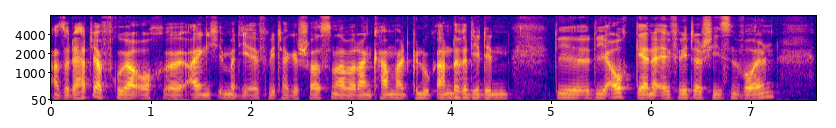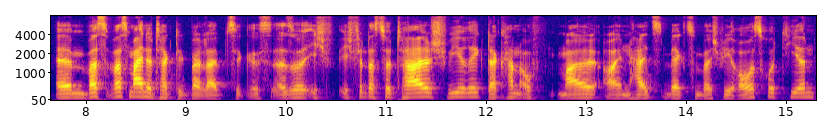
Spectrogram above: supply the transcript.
Also der hat ja früher auch äh, eigentlich immer die Elfmeter geschossen, aber dann kamen halt genug andere, die den, die, die auch gerne Elfmeter schießen wollen. Ähm, was, was meine Taktik bei Leipzig ist. Also ich, ich finde das total schwierig. Da kann auch mal ein Heizenberg zum Beispiel rausrotieren.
